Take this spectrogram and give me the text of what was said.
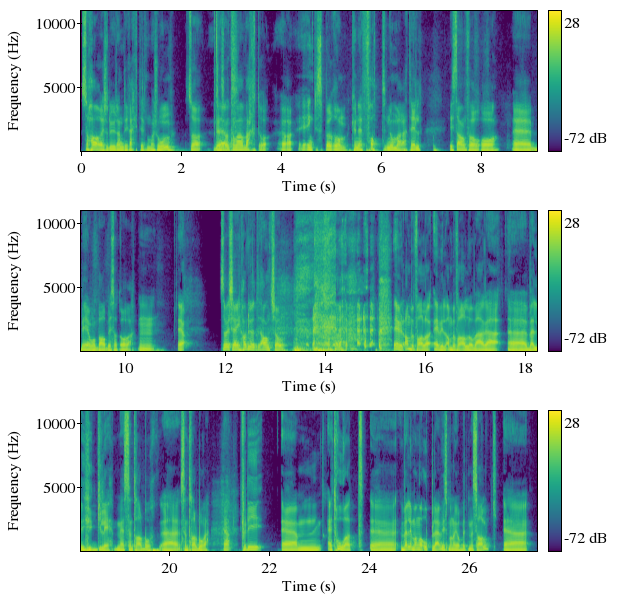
så har ikke du den direkte informasjonen. Så det, det kan være verdt å, å, egentlig spørre om kunne jeg fått nummeret til, i stedet for å eh, be om å bare bli satt over. Mm. Ja. Så vet ikke jeg, har du et annet show? jeg, vil anbefale, jeg vil anbefale alle å være uh, veldig hyggelig med sentralbord, uh, sentralbordet. Ja. Fordi um, jeg tror at uh, veldig mange har opplevd, hvis man har jobbet med salg,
